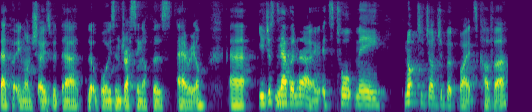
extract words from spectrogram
they're putting on shows with their little boys and dressing up as Ariel. Uh, you just never know. It's taught me not to judge a book by its cover.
